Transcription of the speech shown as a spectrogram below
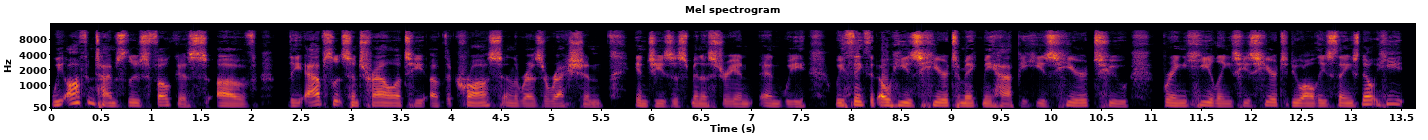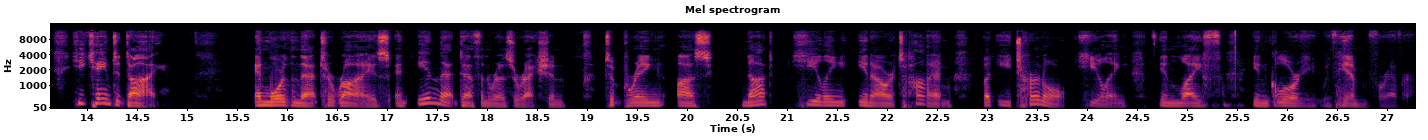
we oftentimes lose focus of the absolute centrality of the cross and the resurrection in Jesus' ministry. And, and we, we think that, oh, he's here to make me happy. He's here to bring healings. He's here to do all these things. No, he, he came to die and more than that, to rise, and in that death and resurrection, to bring us not healing in our time, but eternal healing in life, in glory with Him forever.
